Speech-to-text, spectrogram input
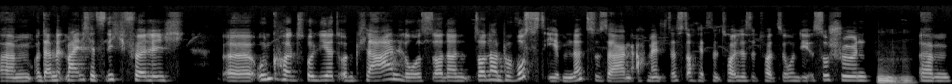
Ähm, und damit meine ich jetzt nicht völlig äh, unkontrolliert und planlos, sondern, sondern bewusst eben, ne, zu sagen, ach Mensch, das ist doch jetzt eine tolle Situation, die ist so schön. Mhm. Ähm,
